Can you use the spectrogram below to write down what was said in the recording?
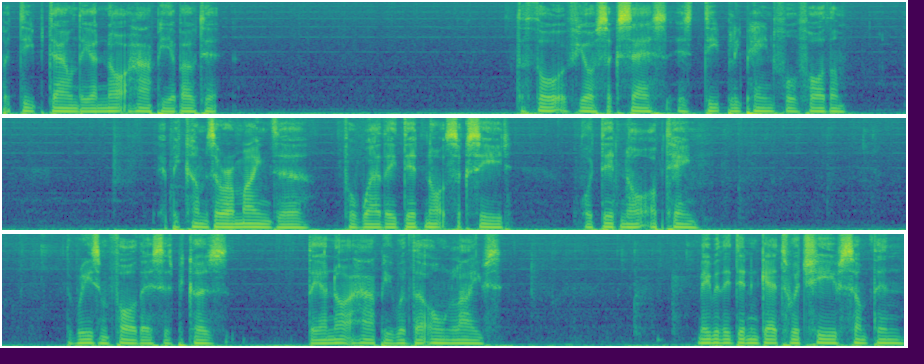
but deep down they are not happy about it. The thought of your success is deeply painful for them. It becomes a reminder for where they did not succeed or did not obtain. The reason for this is because they are not happy with their own lives. Maybe they didn't get to achieve something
